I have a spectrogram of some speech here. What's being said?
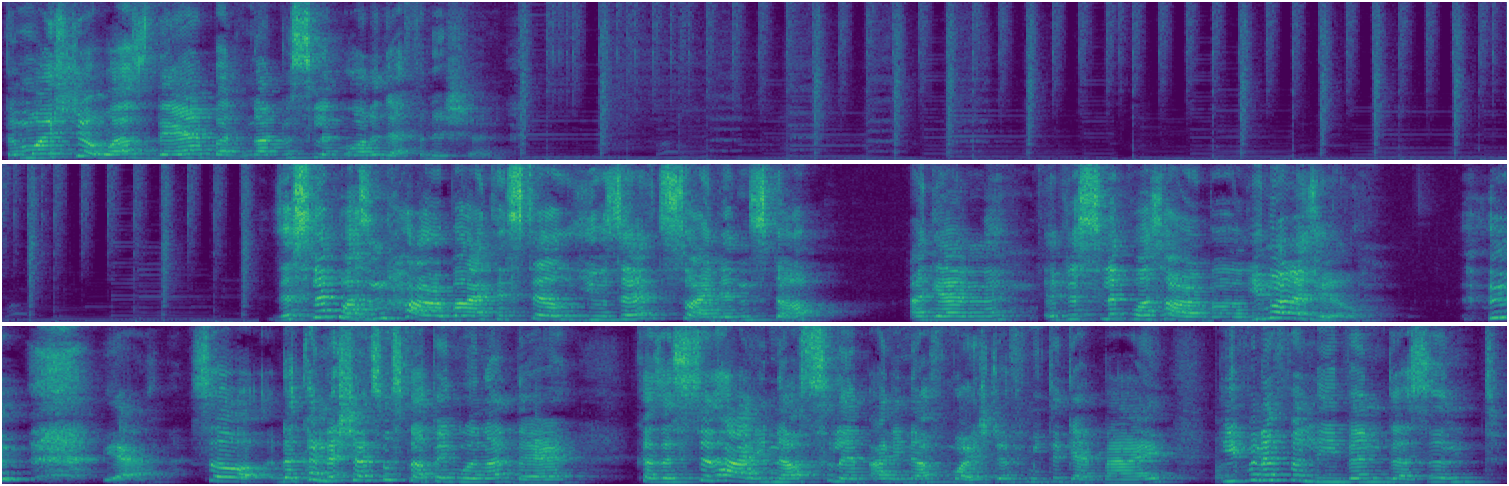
The moisture was there, but not the slip or the definition. The slip wasn't horrible, I could still use it, so I didn't stop. Again, if the slip was horrible, you know what the drill. yeah, so the conditions for stopping were not there because I still had enough slip and enough moisture for me to get by. Even if a leave-in doesn't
